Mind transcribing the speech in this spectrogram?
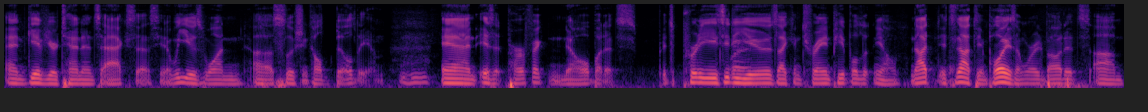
and give your tenants access. You know, we use one uh, solution called Buildium. Mm-hmm. And is it perfect? No, but it's it's pretty easy to use. I can train people. To, you know, not it's not the employees I'm worried about. It's um,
